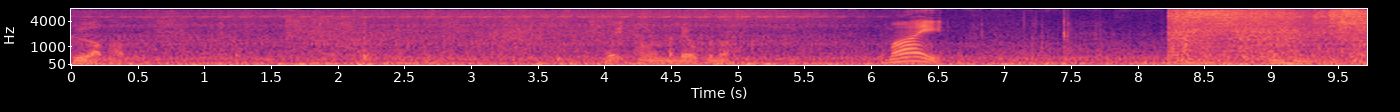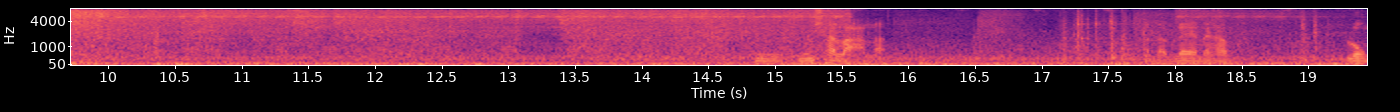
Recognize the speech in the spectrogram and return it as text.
กือบครับ เฮ้ยทำไมมันเร็วขึ้นวะ ไม่อื้อหือกูกูฉลาดละ อันดับแรกนะครับ ลง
